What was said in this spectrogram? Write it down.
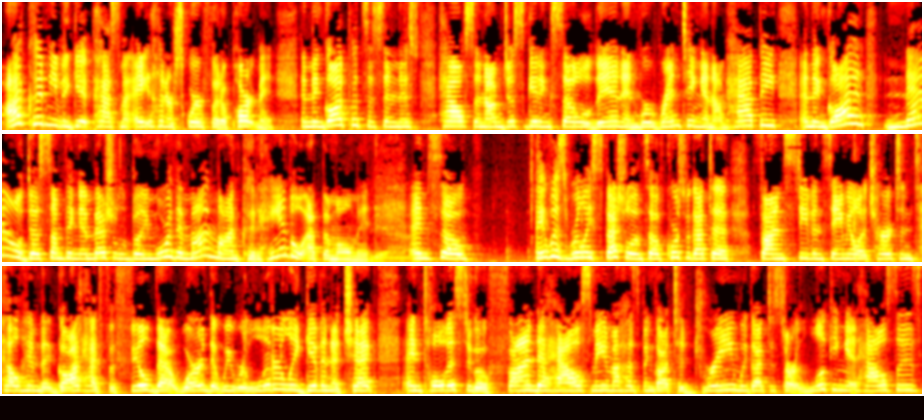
I couldn't even get past my 800 square foot apartment. And then God puts us in this house and I'm just getting settled in and we're renting and I'm happy. And then God now does something immeasurably more than my mind could handle at the moment. Yeah. And so it was really special. And so, of course, we got to find Stephen Samuel at church and tell him that God had fulfilled that word, that we were literally given a check and told us to go find a house. Me and my husband got to dream. We got to start looking at houses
